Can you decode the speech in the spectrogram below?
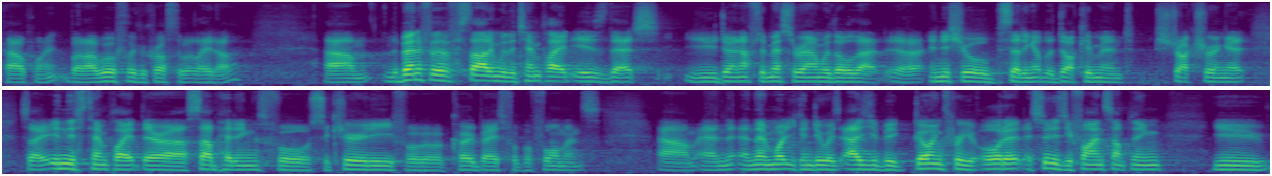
PowerPoint, but I will flick across to it later. Um, the benefit of starting with a template is that you don't have to mess around with all that uh, initial setting up the document, structuring it. So in this template, there are subheadings for security, for code base, for performance. Um, and, and then what you can do is as you're going through your audit, as soon as you find something, you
